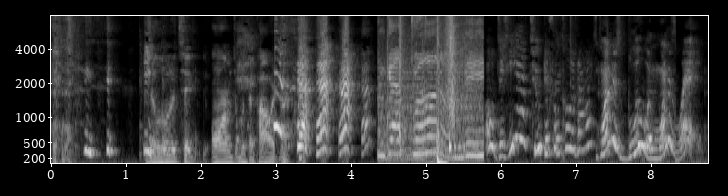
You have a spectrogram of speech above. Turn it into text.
He's a lunatic armed with a power got one on me. Oh, did he have two different colored eyes? One is blue and one is red.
